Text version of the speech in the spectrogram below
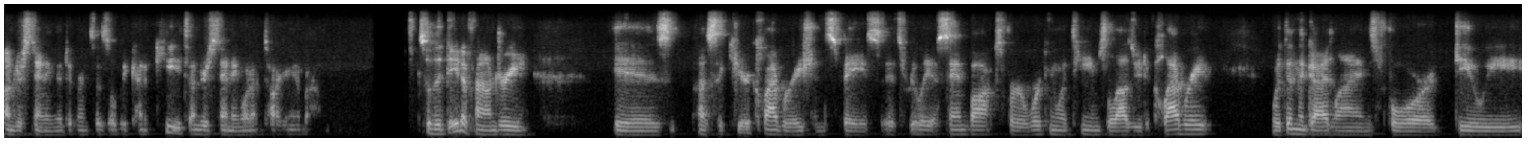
understanding the differences will be kind of key to understanding what I'm talking about. So the Data Foundry is a secure collaboration space. It's really a sandbox for working with teams, allows you to collaborate within the guidelines for DOE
